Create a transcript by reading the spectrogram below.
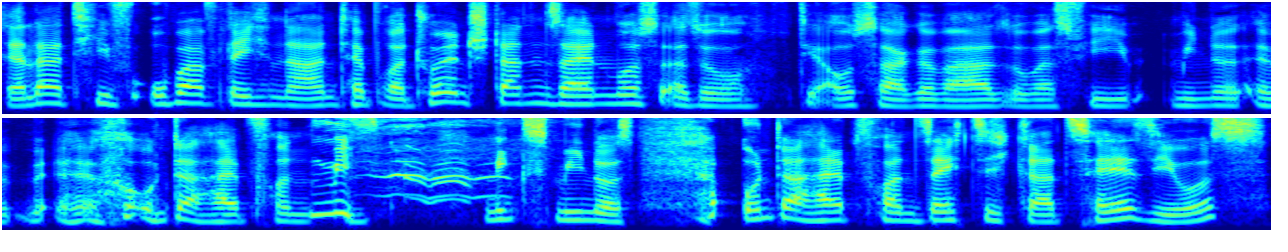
relativ oberflächennahen Temperaturen entstanden sein muss. Also die Aussage war sowas wie minus, äh, äh, unterhalb von nichts minus, unterhalb von 60 Grad Celsius.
